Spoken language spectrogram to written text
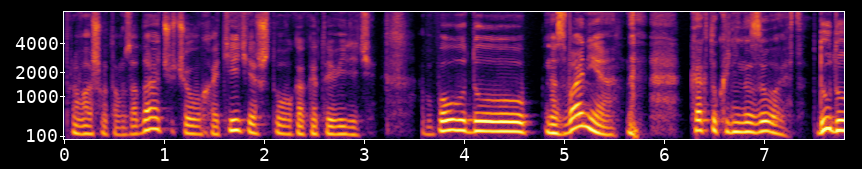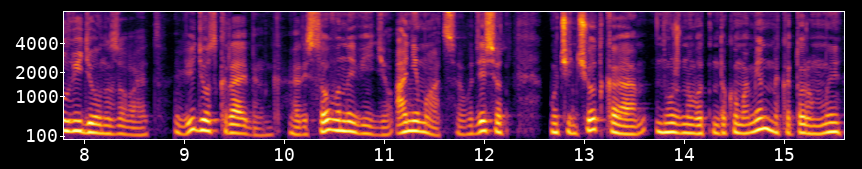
про вашу там задачу, что вы хотите, что вы как это видите. А по поводу названия, как только не называют. Doodle видео называют, видеоскрайбинг, рисованное видео, анимация. Вот здесь вот очень четко нужно вот на такой момент, на котором мы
